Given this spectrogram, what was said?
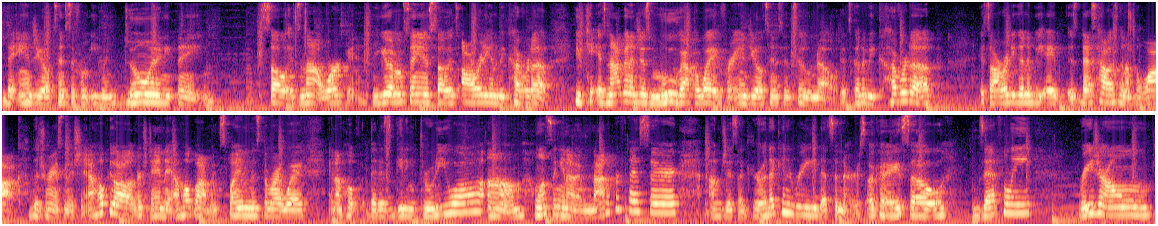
the angiotensin from even doing anything. So it's not working. You get what I'm saying? So it's already going to be covered up. You can It's not going to just move out the way for angiotensin 2. No, it's going to be covered up. It's already going to be a. That's how it's going to block the transmission. I hope you all understand it. I hope I'm explaining this the right way, and I hope that it's getting through to you all. Um, once again, I am not a professor. I'm just a girl that can read. That's a nurse. Okay, so definitely read your own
